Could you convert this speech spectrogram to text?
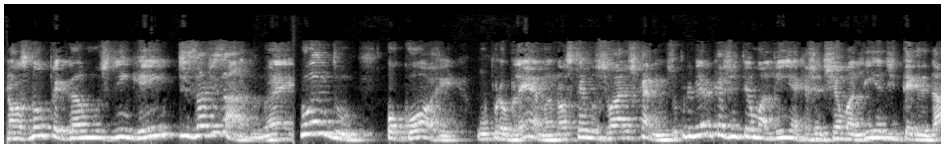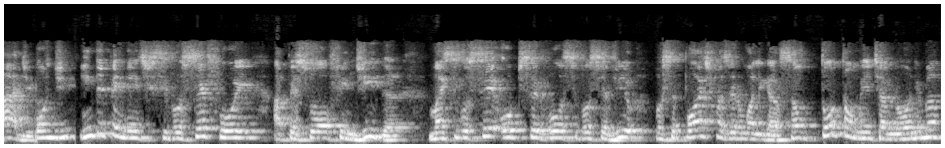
nós não pegamos ninguém desavisado. Não é? Quando ocorre o problema, nós temos vários caminhos. O primeiro é que a gente tem uma linha que a gente chama linha de integridade, onde, independente se você foi a pessoa ofendida, mas se você observou, se você viu, você pode fazer uma ligação totalmente anônima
